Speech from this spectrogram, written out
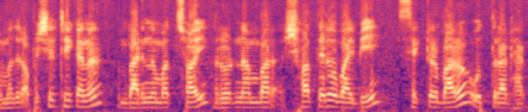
আমাদের অফিসের ঠিকানা বাড়ি নম্বর ছয় রোড নাম্বার সতেরো বাই বি সেক্টর বারো, উত্তরা, ঢাকা।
